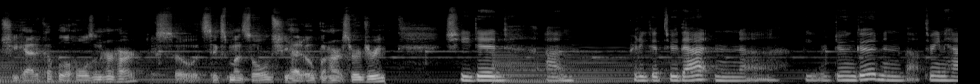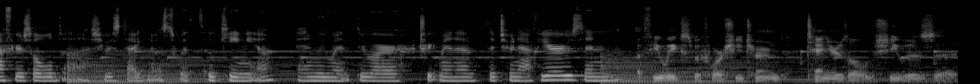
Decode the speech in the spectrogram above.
She had a couple of holes in her heart. So at six months old, she had open heart surgery. She did um, pretty good through that, and uh, we were doing good. And about three and a half years old, uh, she was diagnosed with leukemia. And we went through our treatment of the two and a half years. And a few weeks before she turned 10 years old, she was uh,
